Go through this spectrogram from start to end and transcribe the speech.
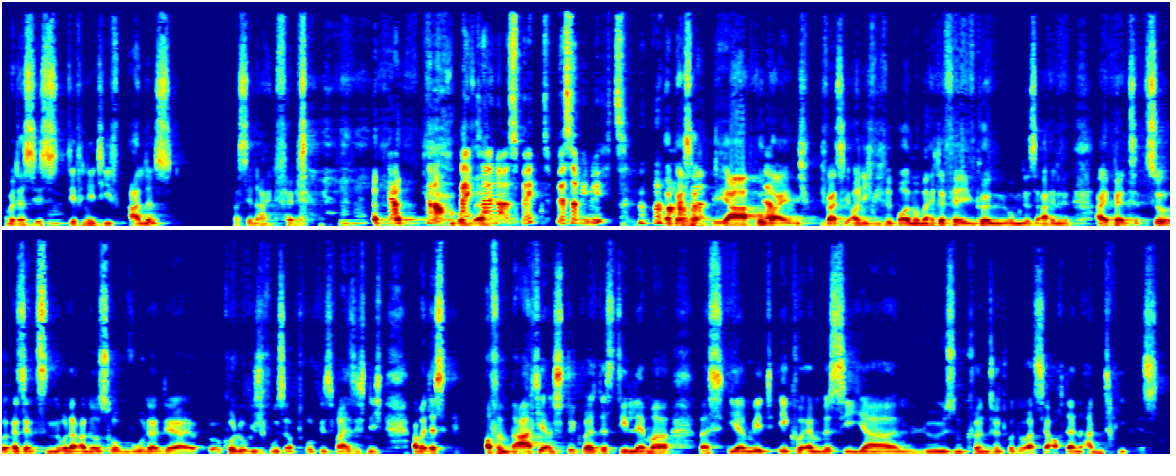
Aber das ist mhm. definitiv alles was ihnen einfällt. Mhm. Ja, genau. Ein wenn, kleiner Aspekt, besser wie nichts. Besser, Aber, ja, wobei ja. Ich, ich weiß auch nicht, wie viele Bäume man hätte fällen können, um das eine iPad zu ersetzen oder andersrum, wo dann der ökologische Fußabdruck ist, weiß ich nicht. Aber das offenbart ja ein Stück weit das Dilemma, was ihr mit Eco Embassy ja lösen könntet oder was ja auch dein Antrieb ist.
